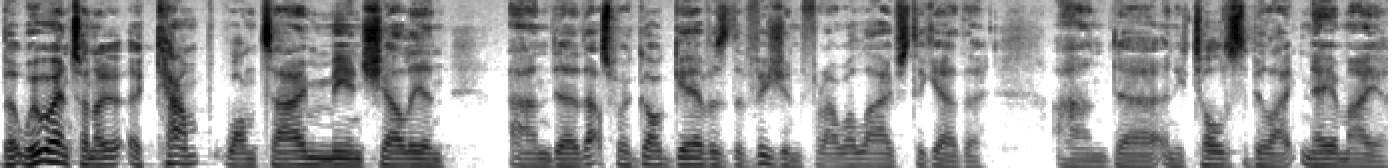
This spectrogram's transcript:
But we went on a, a camp one time, me and Shelley, and, and uh, that's where God gave us the vision for our lives together. And, uh, and he told us to be like Nehemiah,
